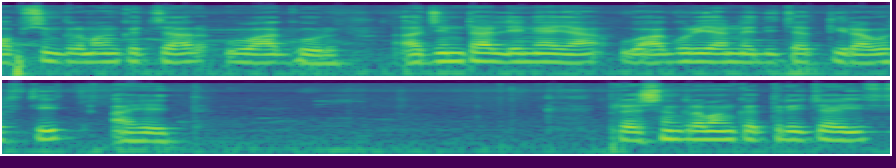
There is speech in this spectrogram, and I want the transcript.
ऑप्शन क्रमांक चार वाघूर. अजिंठा लेण्या या वाघूर या नदीच्या तीरावर स्थित आहेत. प्रश्न क्रमांक त्रेचाळीस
